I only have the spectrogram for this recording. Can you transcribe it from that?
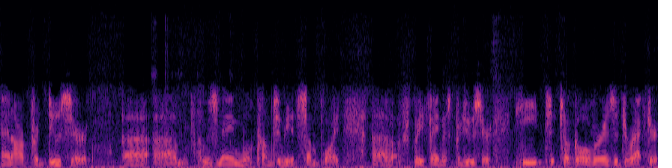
And our producer um, whose name will come to me at some point, uh, a pretty famous producer, he t- took over as a director,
